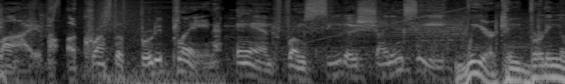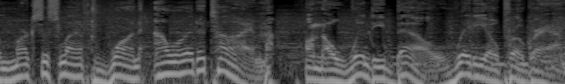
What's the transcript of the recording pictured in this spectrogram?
Live across the fruited plain and from sea to shining sea, we're converting the Marxist left one hour at a time on the Wendy Bell radio program.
